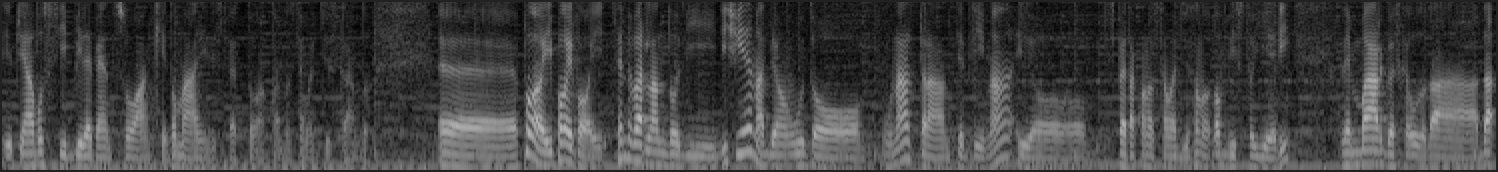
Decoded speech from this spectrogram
il prima possibile penso anche domani rispetto a quando stiamo registrando eh, poi, poi, poi, sempre parlando di, di, cinema, abbiamo avuto un'altra anteprima. Io, rispetto a quando stiamo registrando, l'ho visto ieri. L'embargo è scaduto da, da,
